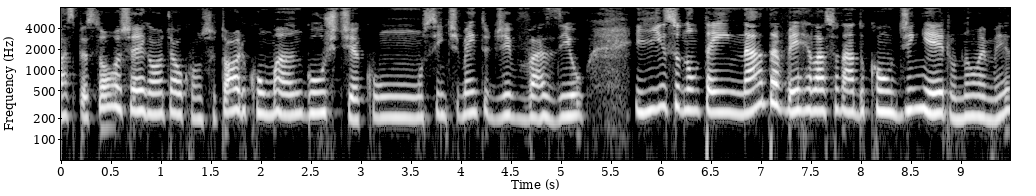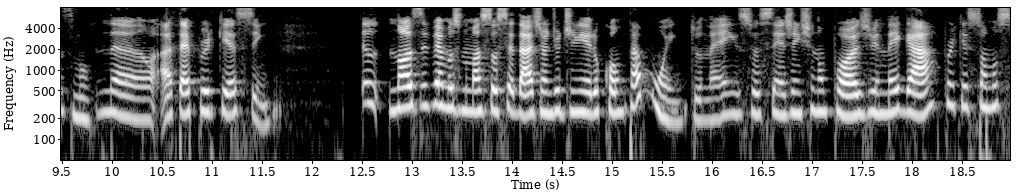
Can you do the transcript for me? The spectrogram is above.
as pessoas chegam até o consultório com uma angústia, com um sentimento de vazio. E isso não tem nada a ver relacionado com o dinheiro, não é mesmo? Não, até porque assim, nós vivemos numa sociedade onde o dinheiro conta muito, né? Isso assim a gente não pode negar, porque somos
